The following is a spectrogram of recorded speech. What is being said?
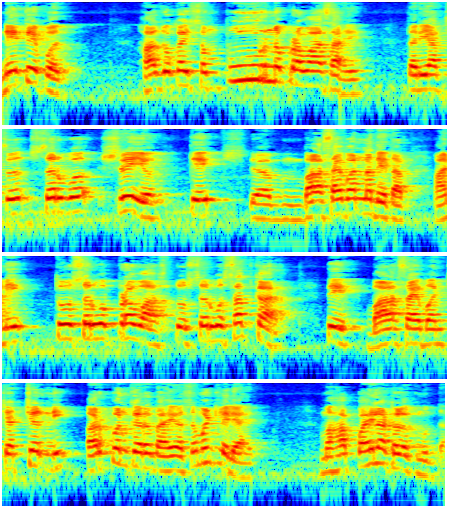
नेतेपद हा जो काही संपूर्ण प्रवास आहे तर याचं सर्व श्रेय ते बाळासाहेबांना देतात. आणि तो सर्व प्रवास तो सर्व सत्कार ते बाळासाहेबांच्या चरणी अर्पण करत आहे असं म्हटलेले आहेत. मग हा पहिला ठळक मुद्दा.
